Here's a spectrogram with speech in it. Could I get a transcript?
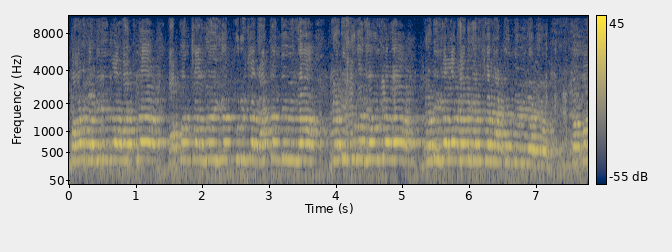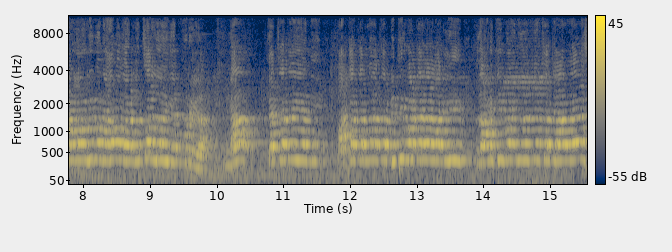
माय भगिनीला वाटलं आपण चाललो इगतपुरीच्या घाटन देवीला. गडी कुठं घेऊन गेला. गडी गेला घाटन देवीला घेऊन. तर माऊली मग आम्हाला वाटलं चाललो इगतपुरीला. हा? त्याच्यातही यांनी आता त्यांना आता भीती वाटायला लागली. लाडकी ज्या वेळेस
